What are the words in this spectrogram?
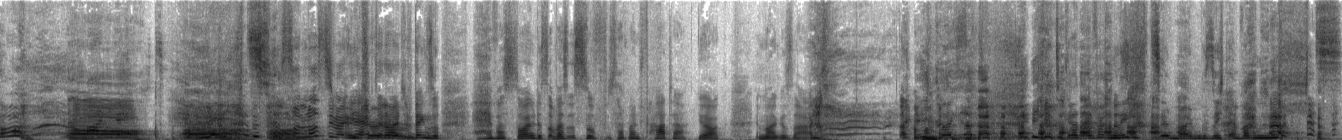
Oh, ah, Das ist so lustig, weil die Hälfte der Leute denken so, hä, was soll das? Aber es ist so, das hat mein Vater, Jörg, immer gesagt. Ich, grad, ich hätte gerade einfach nichts in meinem Gesicht, einfach nichts.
